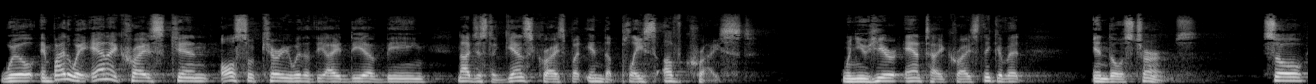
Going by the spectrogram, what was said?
will, and by the way, Antichrist can also carry with it the idea of being not just against Christ, but in the place of Christ. When you hear Antichrist, think of it in those terms. So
